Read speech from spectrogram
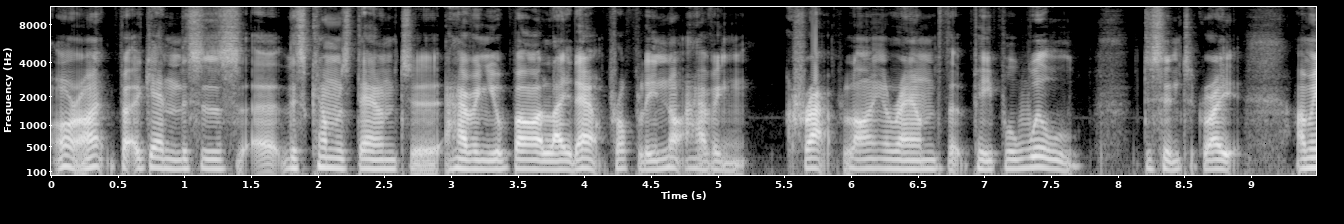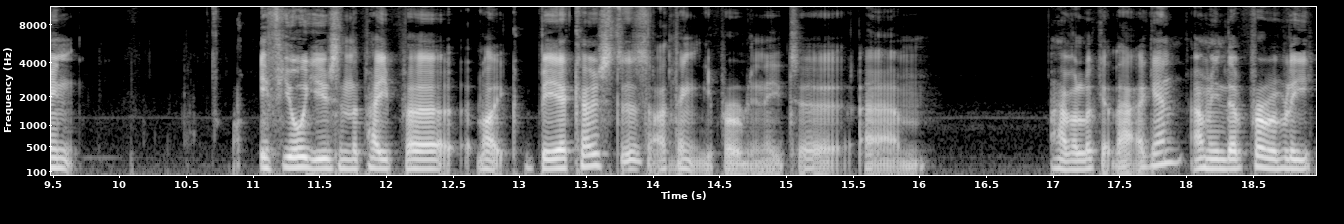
all right, but again, this is uh, this comes down to having your bar laid out properly, not having crap lying around that people will disintegrate. I mean, if you're using the paper like beer coasters, I think you probably need to um, have a look at that again. I mean, they're probably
